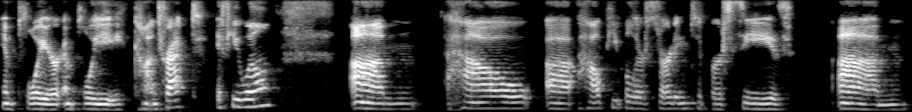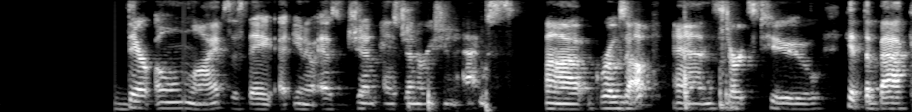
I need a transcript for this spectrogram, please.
employer employee contract, if you will. Um, how uh, how people are starting to perceive um, their own lives as they uh, you know as gen as generation x uh, grows up and starts to hit the back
